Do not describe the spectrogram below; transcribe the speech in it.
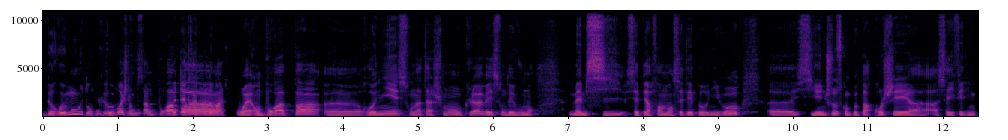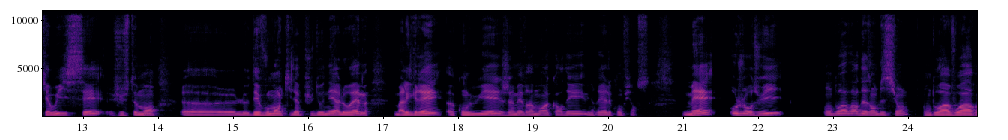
de remous. Donc euh, moi, je trouve ça peut-être un peu dommage. Ouais, on pourra pas euh, renier son attachement au club et son dévouement. Même si ses performances n'étaient pas au niveau, euh, s'il y a une chose qu'on peut pas reprocher à, à Saïf Kawi, c'est justement euh, le dévouement qu'il a pu donner à l'OM, malgré qu'on lui ait jamais vraiment accordé une réelle confiance. Mais aujourd'hui, on doit avoir des ambitions, on doit avoir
